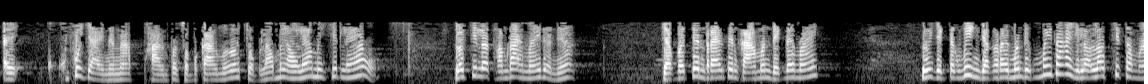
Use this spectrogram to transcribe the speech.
ไอผู้ใหญ่เนี่ยนะผ่านประสบการณ์มาแล้วจบแล้วไม่เอาแล้วไม่คิดแล้ว แล้วคิดแล้วทำได้ไหมเดี๋ยวนี้อยากไปเต้นแรงเต้นกลางมันเด็กได้ไหมหรืออยากจะวิ่งอยากอะไรมันเด็กไม่ได้แล้วเราคิดทำไม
